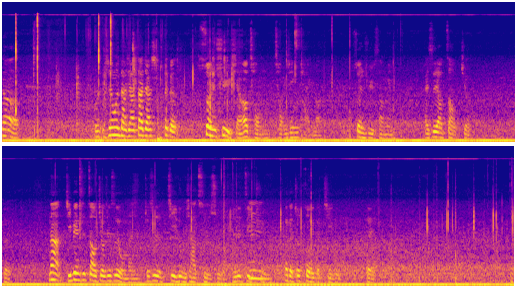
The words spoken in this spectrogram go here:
那我我先问大家，大家这个顺序想要重重新排吗？顺序上面还是要照旧？对。那即便是照旧，就是我们就是记录一下次数啊，就是自己去、嗯那个就做一个记录，对。对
